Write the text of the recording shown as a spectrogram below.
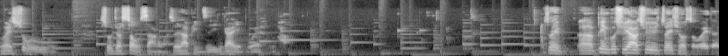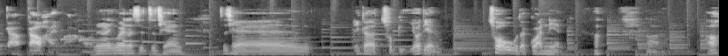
因为树树就受伤了，所以它品质应该也不会很好。所以呃，并不需要去追求所谓的高高海拔哦，那个因为那是之前之前一个错比有点错误的观念 啊。好，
